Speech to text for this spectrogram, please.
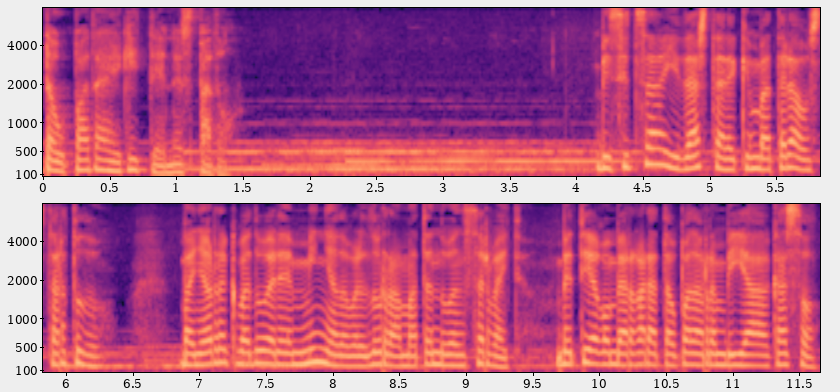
taupada egiten ezpadu. Bizitza idaztarekin batera uztartu du, baina horrek badu ere mina do beldurra ematen duen zerbait. Beti egon behar gara taupada horren bila kaso,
